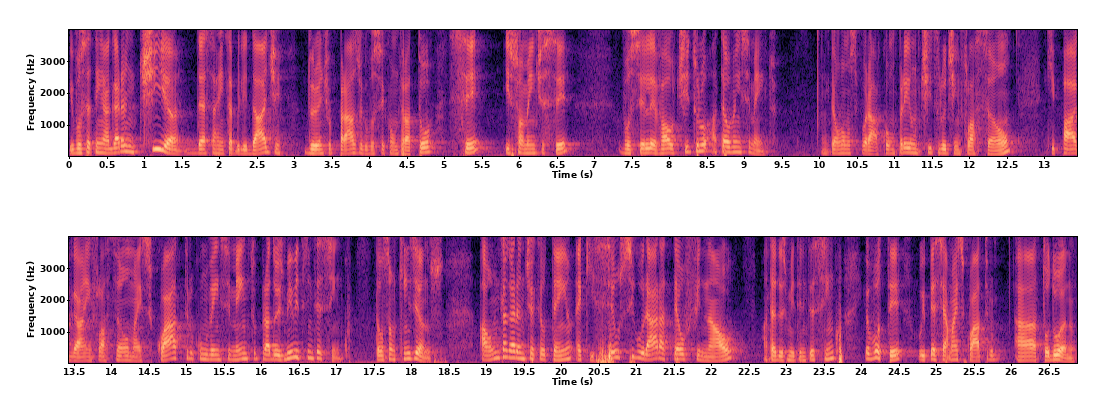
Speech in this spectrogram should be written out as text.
e você tem a garantia dessa rentabilidade durante o prazo que você contratou, se e somente se você levar o título até o vencimento. Então vamos supor, ah, comprei um título de inflação que paga a inflação mais 4 com vencimento para 2035. Então são 15 anos. A única garantia que eu tenho é que se eu segurar até o final, até 2035, eu vou ter o IPCA mais 4 a uh, todo ano.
